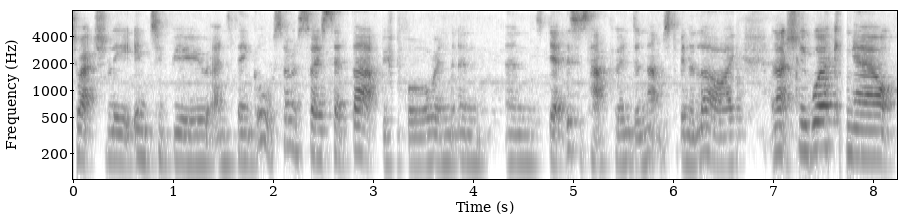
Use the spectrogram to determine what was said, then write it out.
to actually interview and think, oh, so and so said that before, and and and yeah, this has happened, and that must have been a lie, and actually working out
